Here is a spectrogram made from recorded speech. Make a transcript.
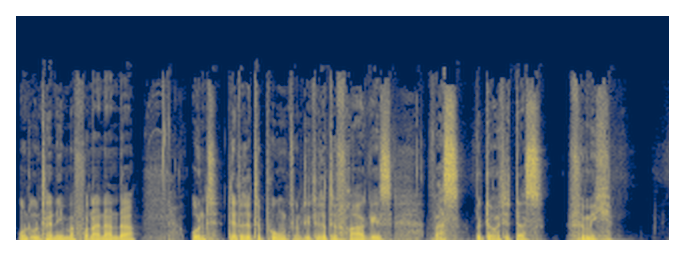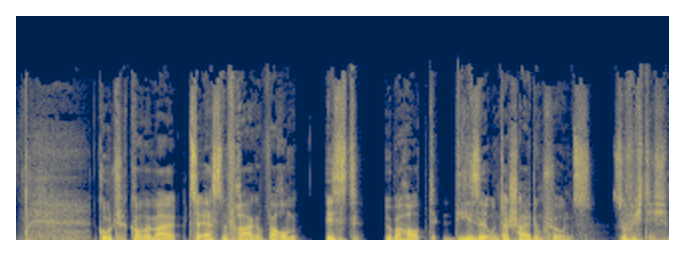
und Unternehmer voneinander? Und der dritte Punkt und die dritte Frage ist, was bedeutet das für mich? Gut, kommen wir mal zur ersten Frage. Warum ist überhaupt diese Unterscheidung für uns so wichtig?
